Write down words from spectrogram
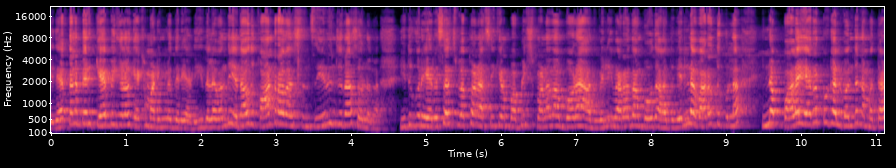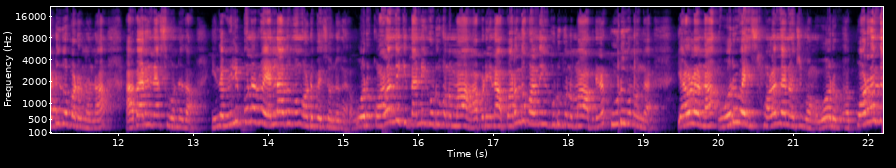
இது எத்தனை பேர் கேட்பீங்களோ கேட்க மாட்டீங்களோ தெரியாது. இதில் வந்து ஏதாவது கான்ட்ரவர்சன்ஸ் இருந்துச்சுன்னா சொல்லுங்கள் இதுக்குரிய ரிசர்ச் பேப்பர் நான் சீக்கிரம் பப்ளிஷ் பண்ண தான் போகிறேன் அது வெளியே வரதான் போகுது. அது வெளில வரதுக்குள்ளே இன்னும் பல இறப்புகள் வந்து நம்ம தடுக்கப்படணும்னா அவேர்னஸ் ஒன்று தான் இந்த விழிப்புணர்வு எல்லாத்துக்கும் கொண்டு போய் சொல்லுங்கள் ஒரு குழந்தைக்கு தண்ணி கொடுக்கணுமா அப்படின்னா பிறந்த குழந்தைக்கு கொடுக்கணுமா அப்படின்னா கொடுக்கணுங்க. எவ்வளோனா ஒரு வயசு குழந்தைன்னு வச்சுக்கோங்க. ஒரு பிறந்த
